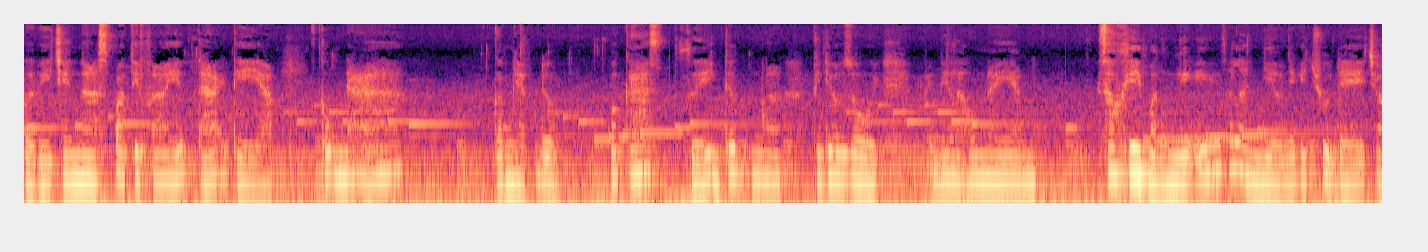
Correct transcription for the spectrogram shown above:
Bởi vì trên Spotify hiện tại thì cũng đã cập nhật được podcast dưới hình thức video rồi. Vậy nên là hôm nay um, sau khi mà nghĩ rất là nhiều những cái chủ đề cho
